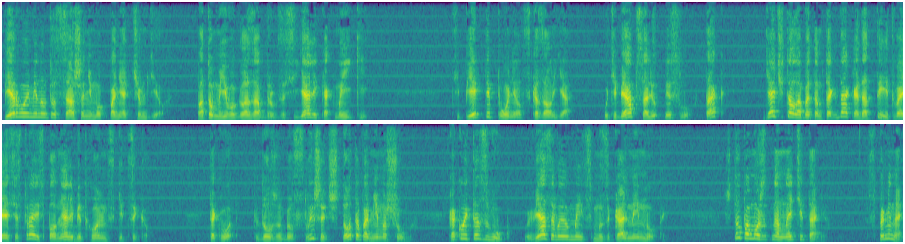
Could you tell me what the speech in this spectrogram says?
Первую минуту Саша не мог понять, в чем дело. Потом его глаза вдруг засияли, как маяки. "Теперь ты понял", сказал я. "У тебя абсолютный слух, так?" Я читал об этом тогда, когда ты и твоя сестра исполняли бетховенский цикл. Так вот, ты должен был слышать что-то помимо шума. Какой-то звук, увязываемый с музыкальной нотой. Что поможет нам найти Таню? Вспоминай.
